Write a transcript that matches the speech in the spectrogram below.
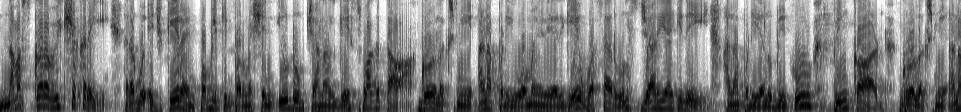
ನಮಸ್ಕಾರ ವೀಕ್ಷಕರೇ, Raghu educare and public information YouTube ಚಾನಲ್ಗೆ ಸ್ವಾಗತ. ಗೋಲಕ್ಷ್ಮಿ ಹಣ ಪಡೆಯುವ ಮಹಿಳೆಯರಿಗೆ ಹೊಸ ರೂಲ್ಸ್ ಜಾರಿಯಾಗಿದೆ. ಹಣ ಪಡೆಯಲು ಬೇಕು ಪಿಂಕ್ ಕಾರ್ಡ್ ಗೋಲಕ್ಷ್ಮಿ ಹಣ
